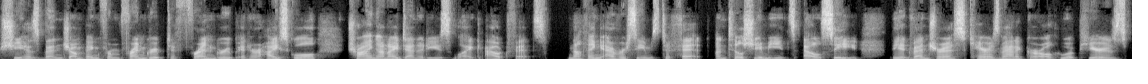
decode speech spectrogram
She has been jumping from friend group to friend group in her high school, trying on identities like outfits. Nothing ever seems to fit until she meets Elsie, the adventurous, charismatic girl who appears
